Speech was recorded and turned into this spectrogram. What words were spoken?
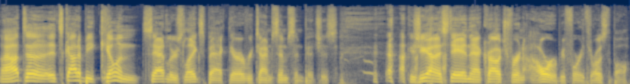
To, it's got to be killing Sadler's legs back there every time Simpson pitches. Because you got to stay in that crouch for an hour before he throws the ball.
